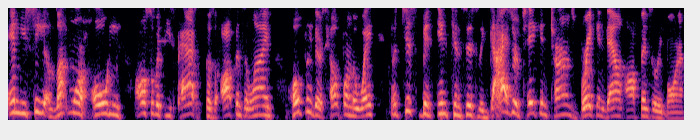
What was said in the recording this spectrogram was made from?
And you see a lot more holding also with these passes because the offensive line, hopefully there's help on the way, but just been inconsistently. Guys are taking turns breaking down offensively, Borna.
